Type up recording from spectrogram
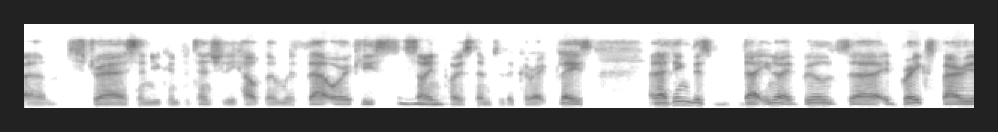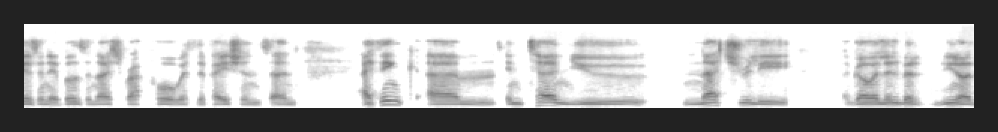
um, stress, and you can potentially help them with that, or at least mm-hmm. signpost them to the correct place. And I think this that you know it builds, uh, it breaks barriers, and it builds a nice rapport with the patients. And I think um, in turn you naturally go a little bit, you know,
